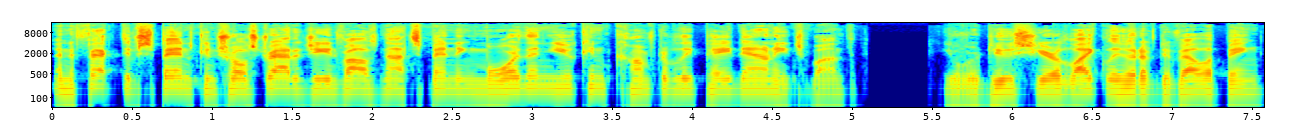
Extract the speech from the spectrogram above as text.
An effective spend control strategy involves not spending more than you can comfortably pay down each month. You'll reduce your likelihood of developing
